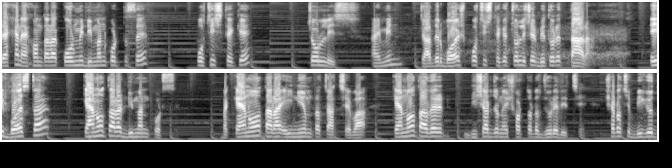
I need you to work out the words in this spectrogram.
দেখেন, এখন তারা কর্মী ডিমান্ড করতেছে পঁচিশ থেকে চল্লিশ। আই মিন যাদের বয়স পঁচিশ থেকে চল্লিশের ভিতরে তারা। এই বয়সটা কেন তারা ডিমান্ড করছে? বা কেন তারা এই নিয়মটা চাচ্ছে বা কেন তাদের ভিসার জন্য এই শর্তটা জুড়ে দিচ্ছে? সেটা হচ্ছে বিগত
